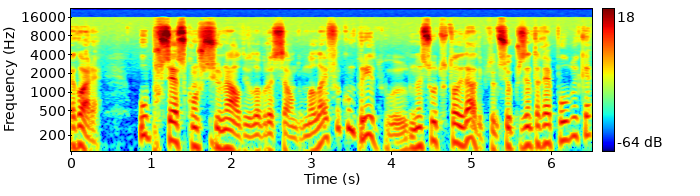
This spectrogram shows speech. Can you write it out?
Agora, o processo constitucional de elaboração de uma lei foi cumprido na sua totalidade. E, portanto, o Sr. Presidente da República, eh,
